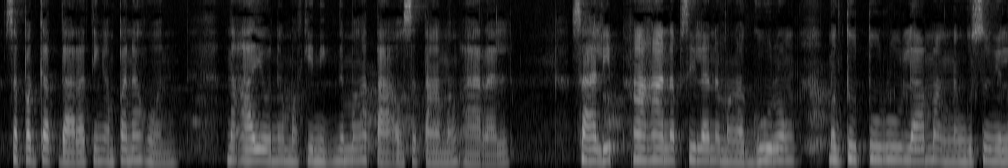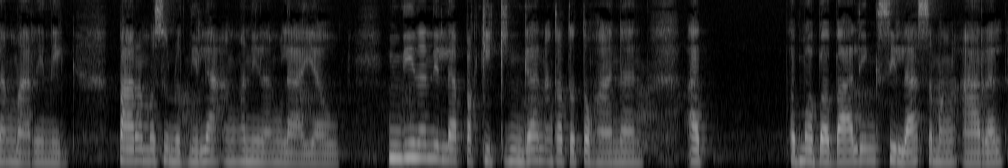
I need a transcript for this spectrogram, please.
Sapagkat darating ang panahon na ayaw ng makinig ng mga tao sa tamang aral, sa halip, hahanap sila ng mga gurong magtuturo lamang ng gusto nilang marinig para masunod nila ang kanilang layaw. Hindi na nila pakikinggan ang katotohanan at mababaling sila sa mga aral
